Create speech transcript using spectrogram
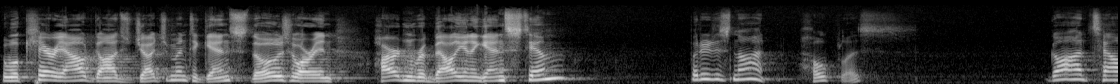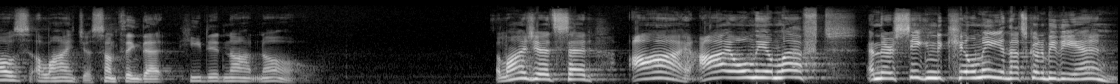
who will carry out God's judgment against those who are in hardened rebellion against him. But it is not hopeless. God tells Elijah something that he did not know. Elijah had said, I, I only am left, and they're seeking to kill me, and that's going to be the end.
